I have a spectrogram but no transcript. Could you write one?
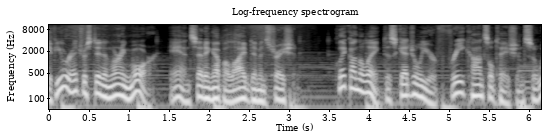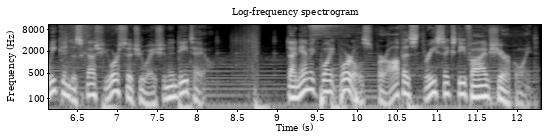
If you are interested in learning more and setting up a live demonstration, click on the link to schedule your free consultation so we can discuss your situation in detail. DynamicPoint Portals for Office 365 SharePoint.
